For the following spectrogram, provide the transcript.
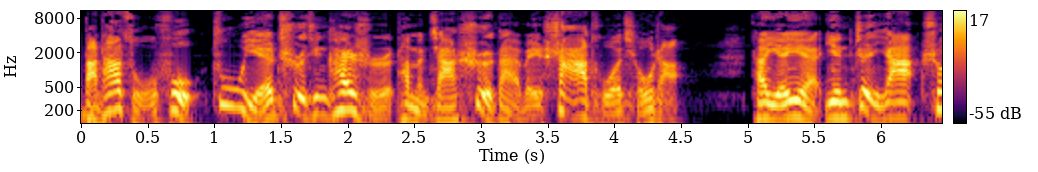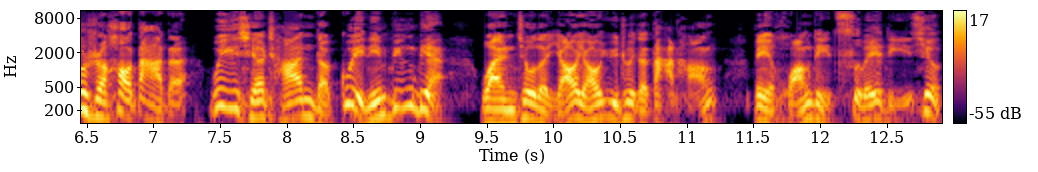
打他祖父朱爷赤金开始，他们家世代为沙陀酋长。他爷爷因镇压声势浩大的威胁长安的桂林兵变，挽救了摇摇欲坠的大唐。被皇帝赐为李姓，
